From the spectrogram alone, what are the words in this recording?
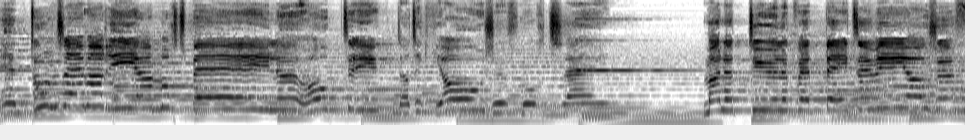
En toen zij Maria mocht spelen, hoopte ik dat ik Jozef mocht zijn. Maar natuurlijk werd Peter weer Jozef.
